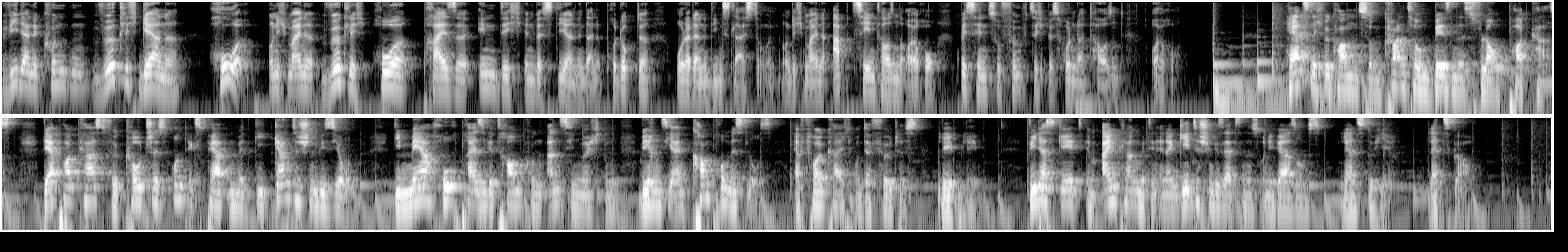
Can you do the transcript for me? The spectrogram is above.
wie deine Kunden wirklich gerne hohe, und ich meine wirklich hohe Preise in dich investieren, in deine Produkte oder deine Dienstleistungen. Und ich meine ab 10.000 Euro bis hin zu 50 bis 100.000 Euro. Herzlich willkommen zum Quantum Business Flow Podcast. Der Podcast für Coaches und Experten mit gigantischen Visionen, die mehr hochpreisige Traumkunden anziehen möchten, während sie ein kompromisslos erfolgreich und erfülltes Leben leben. Wie das geht im Einklang mit den energetischen Gesetzen des Universums, lernst du hier. Let's go!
